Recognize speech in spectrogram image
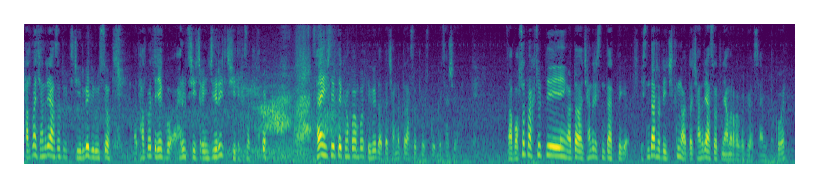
талбай чанарын асуудлууд чи эргээд ерөөсөө талбай дээр яг хариуц шийдэж байгаа инженерийг л шийдэх асуудал байхгүй. Сайн инженертэй компани бол тэгээд одоо чанар дээр асуудал үүсэхгүй ингээд цаашаа. За бусад багцуудын одоо чанарын стандартыг стандарт бол ижилхэн одоо чанарын асуудал нь ямар байгааг би бол сайн мэдэхгүй байна.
